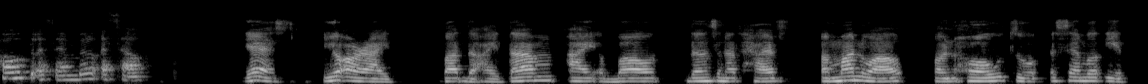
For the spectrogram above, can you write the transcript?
how to assemble a shelf. Yes, you are right, but the item I bought does not have a manual on how to assemble it.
